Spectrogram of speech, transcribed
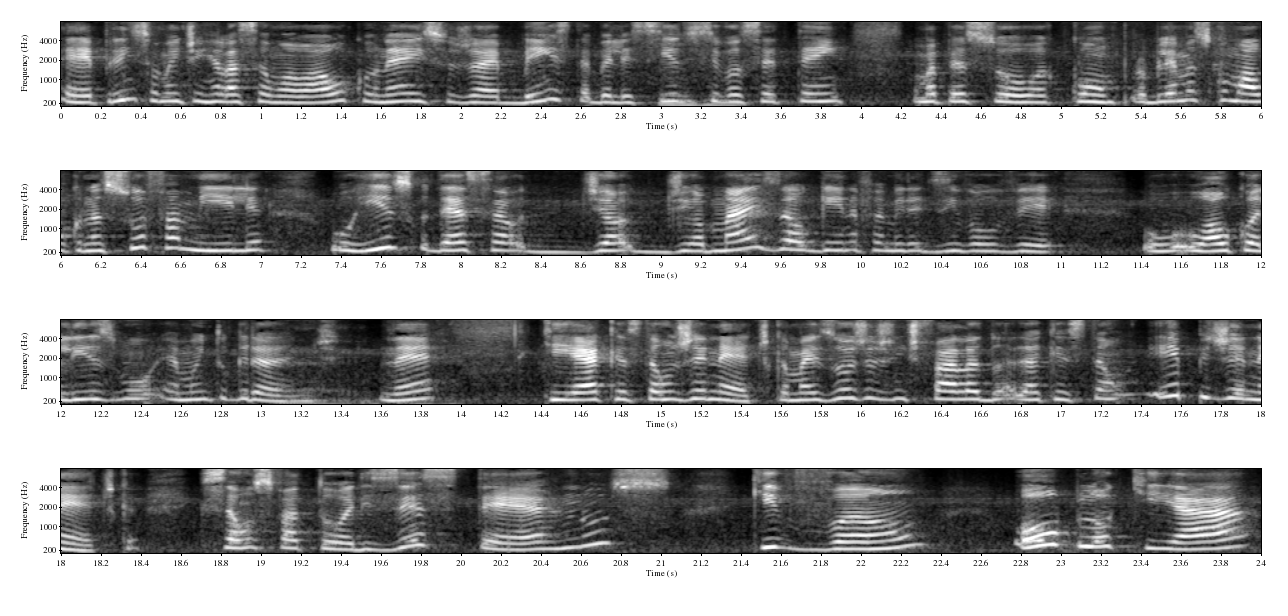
é, principalmente em relação ao álcool, né? Isso já é bem estabelecido. Uhum. Se você tem uma pessoa com problemas com álcool na sua família, o risco dessa de, de mais alguém na família desenvolver o, o alcoolismo é muito grande, é. né? Que é a questão genética. Mas hoje a gente fala da questão epigenética, que são os fatores externos que vão ou bloquear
